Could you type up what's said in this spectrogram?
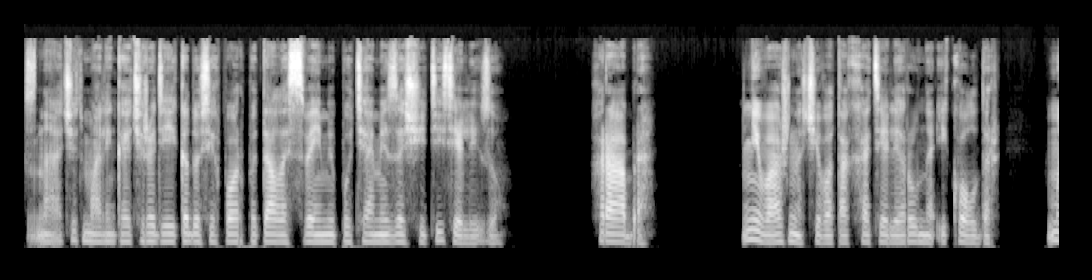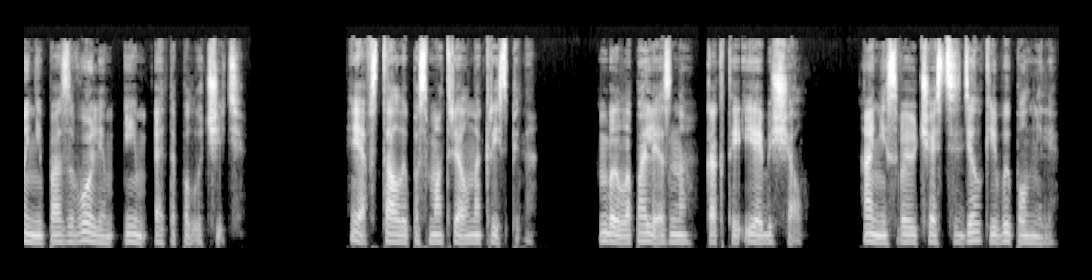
Значит, маленькая чародейка до сих пор пыталась своими путями защитить Элизу. Храбро. Неважно, чего так хотели Руна и Колдер, мы не позволим им это получить. Я встал и посмотрел на Криспина. Было полезно, как ты и обещал. Они свою часть сделки выполнили.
